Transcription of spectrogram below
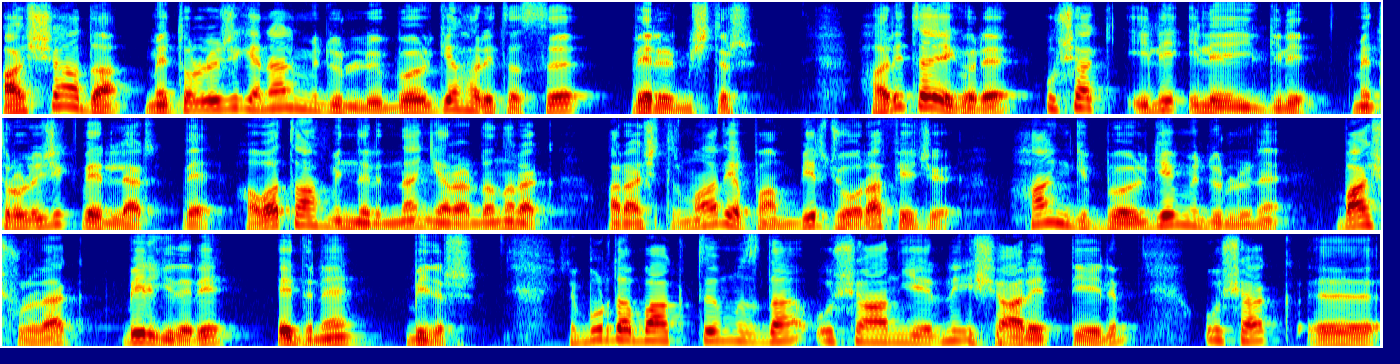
Aşağıda Meteoroloji Genel Müdürlüğü bölge haritası verilmiştir. Haritaya göre Uşak ili ile ilgili meteorolojik veriler ve hava tahminlerinden yararlanarak araştırmalar yapan bir coğrafyacı hangi bölge müdürlüğüne başvurarak bilgileri edinebilir? Şimdi burada baktığımızda Uşak'ın yerini işaretleyelim. Uşak e,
